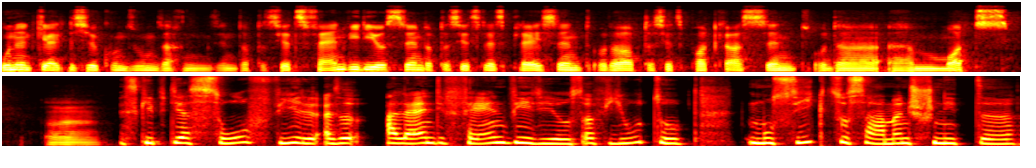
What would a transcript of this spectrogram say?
unentgeltliche Konsumsachen sind. Ob das jetzt Fanvideos sind, ob das jetzt Let's Plays sind oder ob das jetzt Podcasts sind oder äh, Mods. Äh. Es gibt ja so viel, also allein die Fanvideos auf YouTube, Musikzusammenschnitte,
